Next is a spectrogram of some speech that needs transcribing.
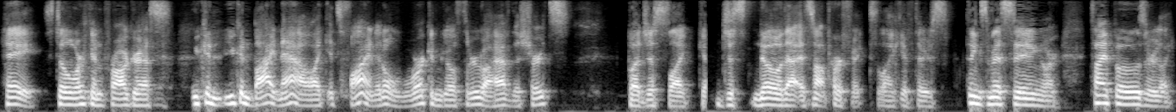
hey still work in progress. You can you can buy now. Like it's fine. It'll work and go through. I have the shirts but just like just know that it's not perfect. Like if there's things missing or typos or like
